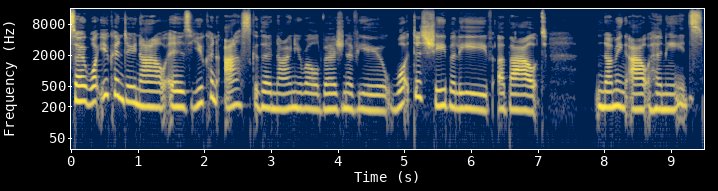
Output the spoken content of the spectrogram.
So, what you can do now is you can ask the nine year old version of you, what does she believe about numbing out her needs?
